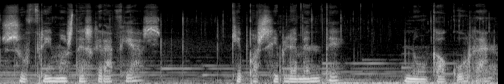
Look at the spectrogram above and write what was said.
Sufrimos desgracias que posiblemente nunca ocurran.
